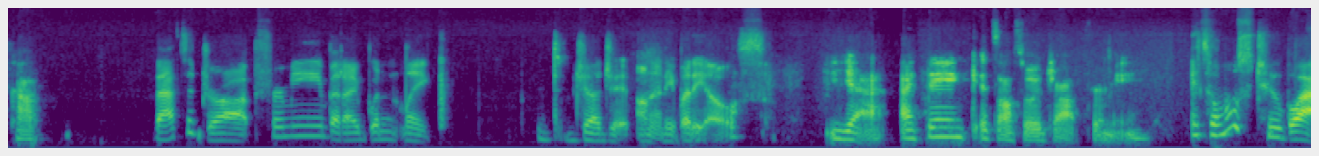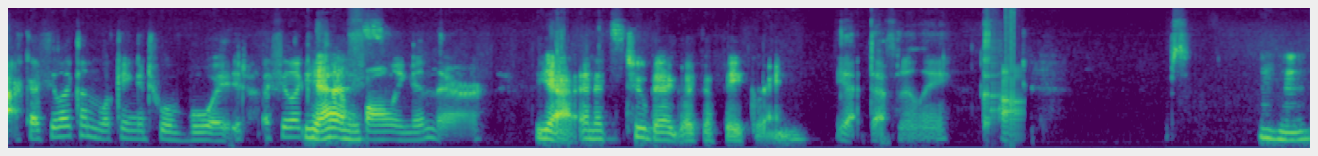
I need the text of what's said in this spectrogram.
Cop. That's a drop for me, but I wouldn't like d- judge it on anybody else. Yeah, I think it's also a drop for me. It's almost too black. I feel like I'm looking into a void. I feel like I'm kind of falling in there. Yeah, and it's too big, like a fake ring. Yeah, definitely. Com- hmm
